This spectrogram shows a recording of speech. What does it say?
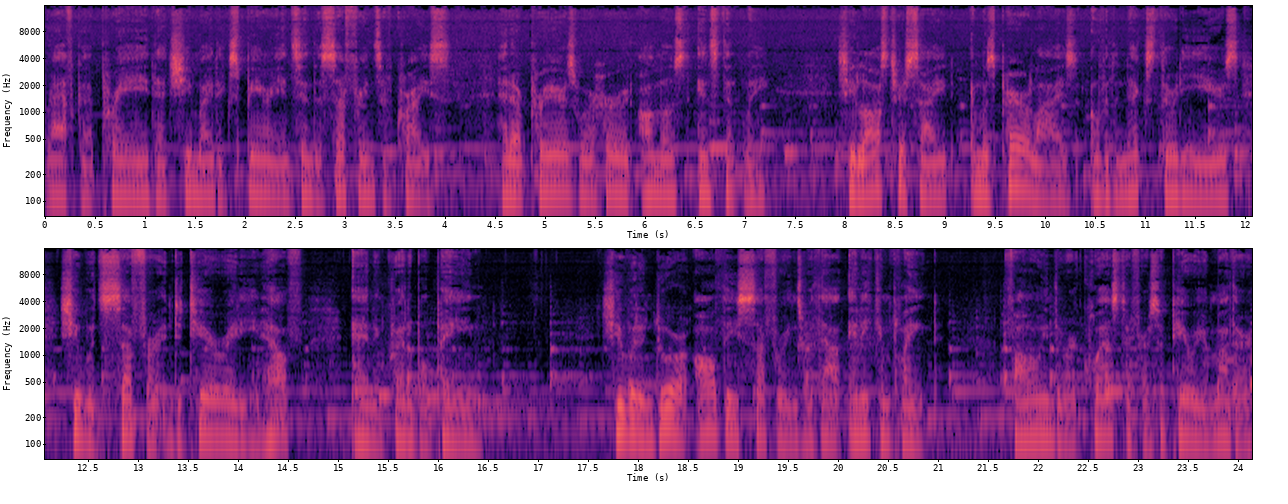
Rafka prayed that she might experience in the sufferings of Christ, and her prayers were heard almost instantly. She lost her sight and was paralyzed. Over the next 30 years, she would suffer in deteriorating health and incredible pain. She would endure all these sufferings without any complaint. Following the request of her superior mother,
